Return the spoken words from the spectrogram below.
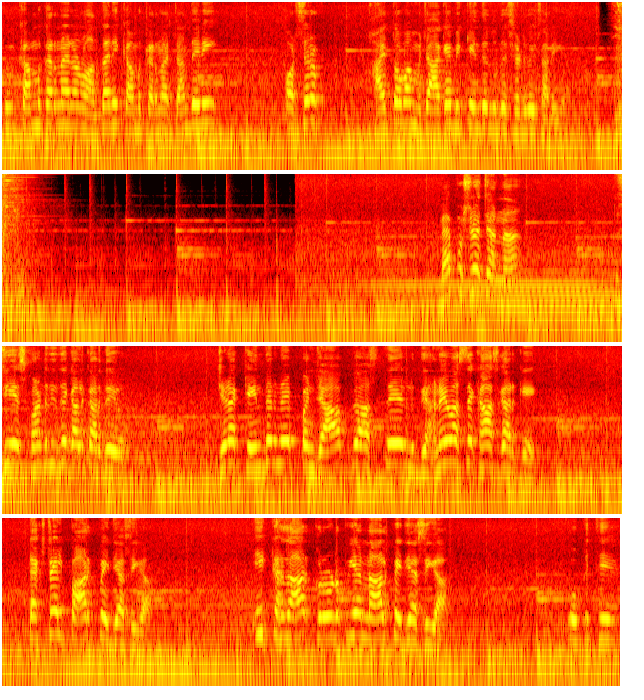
ਕਿਉਂਕਿ ਕੰਮ ਕਰਨਾ ਇਹਨਾਂ ਨੂੰ ਆਉਂਦਾ ਨਹੀਂ, ਕੰਮ ਕਰਨਾ ਚਾਹੁੰਦੇ ਨਹੀਂ। ਔਰ ਸਿਰਫ ਹਾਇ ਤੋਬਾ ਮਚਾ ਕੇ ਵੀ ਕੇਂਦਰ ਦੇ ਉੱਤੇ ਸਿੱਟ ਵਿੱਚ ਸਾਰੀ ਹੈ ਮੈਂ ਪੁੱਛਣਾ ਚਾਹਨਾ, ਤੁਸੀਂ ਇਸ ਫੰਡ ਦੀ ਤੇ ਗੱਲ ਕਰਦੇ ਹੋ, ਜਿਹੜਾ ਕੇਂਦਰ ਨੇ ਪੰਜਾਬ ਵਾਸਤੇ, ਲੁਧਿਆਣੇ ਵਾਸਤੇ ਖਾਸ ਕਰਕੇ ਟੈਕਸਟਾਈਲ ਪਾਰਕ ਭੇਜਿਆ ਸੀਗਾ 1000 ਕਰੋੜ ਰੁਪਇਆ ਨਾਲ ਭੇਜਿਆ ਸੀਗਾ, ਉਹ ਕਿੱਥੇ ਹੈ?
